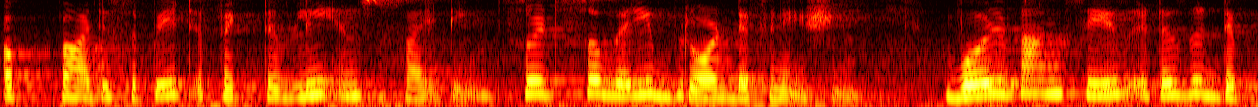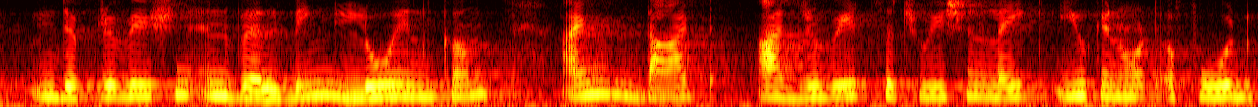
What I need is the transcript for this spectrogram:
uh, participate effectively in society. So it's a very broad definition World Bank says it is the deprivation in well-being, low income and that aggravates situation like you cannot afford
